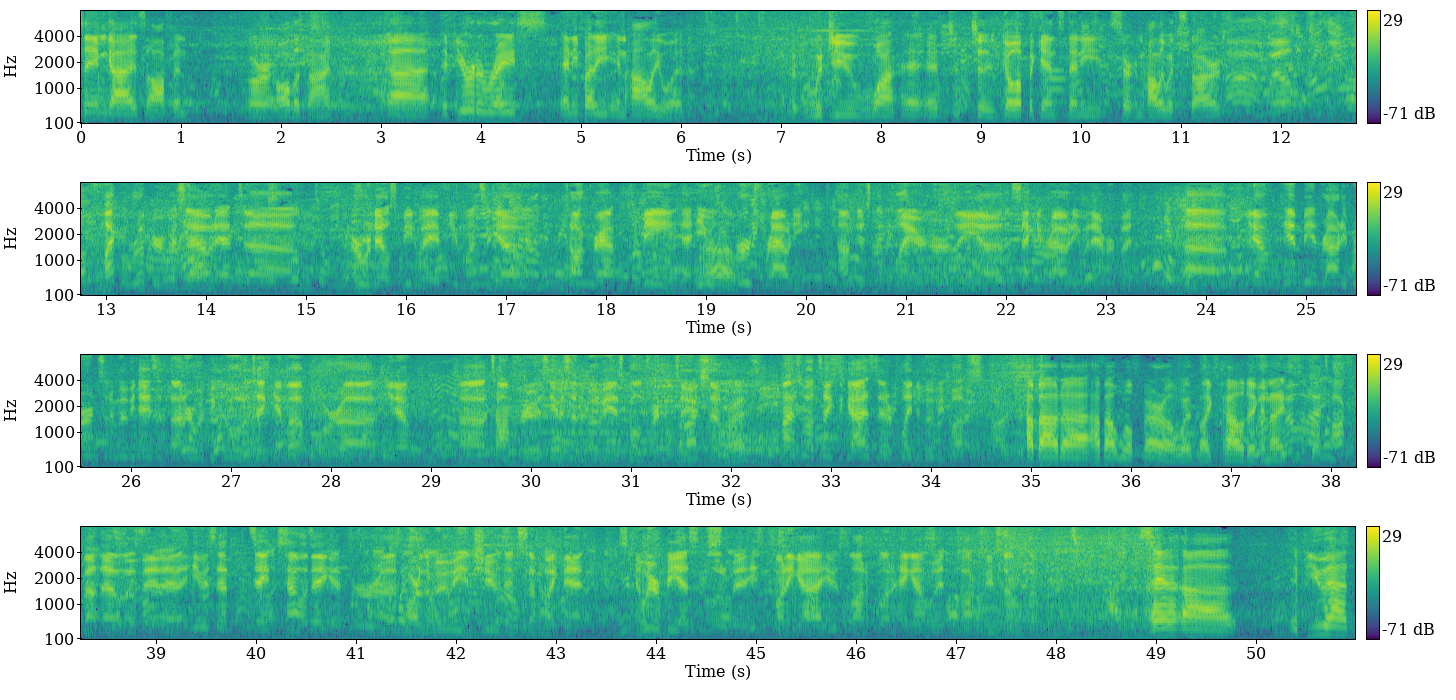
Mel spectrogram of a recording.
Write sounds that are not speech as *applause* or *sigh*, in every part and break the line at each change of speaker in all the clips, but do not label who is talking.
same guys often, or all the time. Uh, if you were to race anybody in Hollywood, would you want uh, to, to, go up against any certain Hollywood stars?
Uh, well, Michael Rooker was out at uh, Irwindale Speedway a few months ago and talked crap to me that he was oh. the first rowdy. I'm just the player, or the, uh, the second rowdy, whatever. But, uh, you know, him being Rowdy Burns in the movie Days of Thunder would be cool to take him up, or, uh, you know, uh, Tom Cruise, he was in the movie. It's called Trickle too. So right. might as well take the guys that are played the movie buffs.
How about uh, how about Will Ferrell with like Talladega
Will,
Nights?
Will and I talked about that a little bit. Uh, he was at Talladega for uh, part of the movie and shooting and stuff like that. And we were BSing a little bit. He's a funny guy. He was a lot of fun to hang out with and talk to. Some.
Uh, if you had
